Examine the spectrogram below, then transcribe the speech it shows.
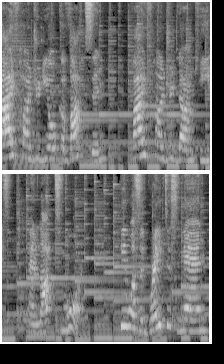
500 yoke of oxen, 500 donkeys, and lots more. He was the greatest man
